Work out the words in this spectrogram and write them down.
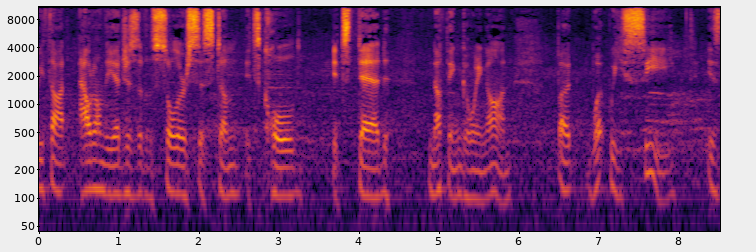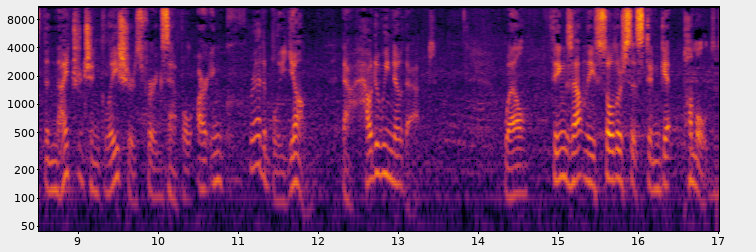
We thought out on the edges of the solar system, it's cold, it's dead, nothing going on. But what we see is the nitrogen glaciers, for example, are incredibly young. Now, how do we know that? Well, things out in the solar system get pummeled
